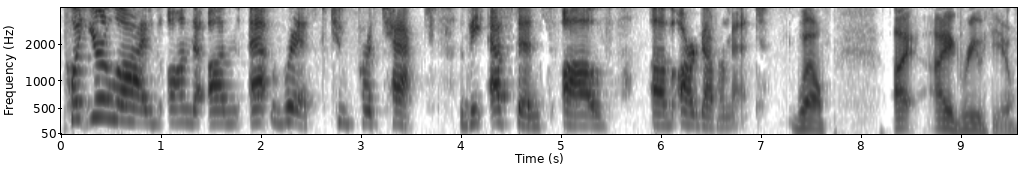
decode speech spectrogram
put your lives on the on at risk to protect the essence of of our government. Well, I I agree with you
